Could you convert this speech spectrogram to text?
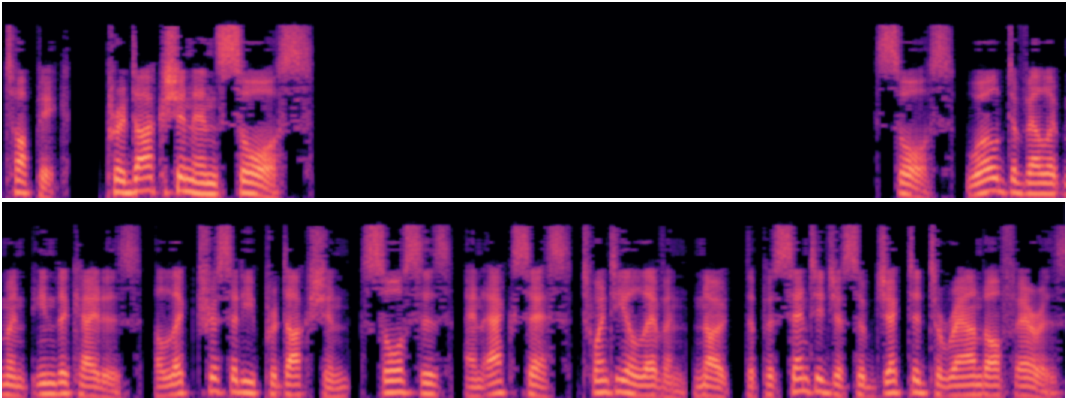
Topic: Production and source Source: World Development Indicators, Electricity Production, Sources, and Access 2011 Note, the percentage are subjected to round-off errors.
